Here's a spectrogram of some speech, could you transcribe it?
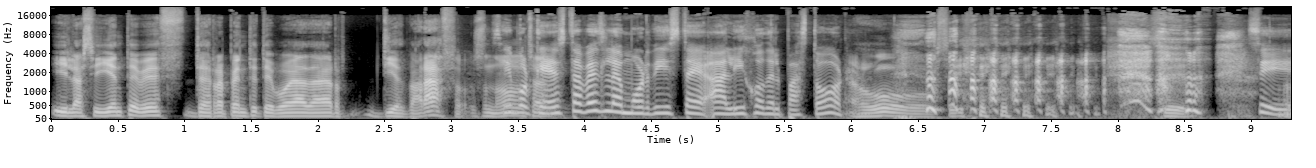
y la siguiente vez de repente te voy a dar diez barazos, ¿no? Sí, porque esta vez le mordiste al hijo del pastor. Oh, sí. sí,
